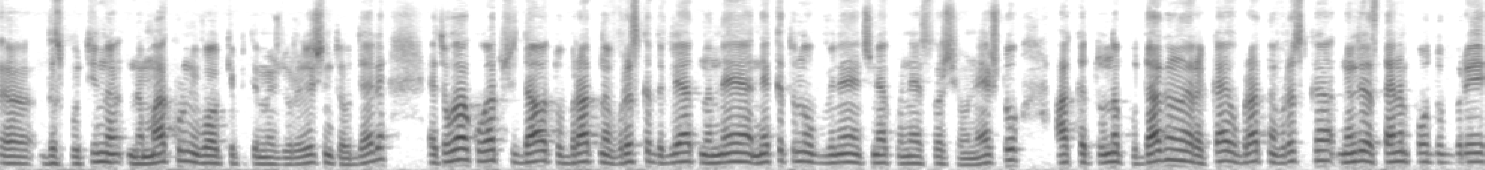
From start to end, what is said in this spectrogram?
а, да сплоти на, на макро ниво екипите между различните отдели, е тогава, когато си дават обратна връзка, да гледат на нея не като на обвинение, че някой не е свършил нещо, а като на подадена ръка и обратна връзка, нали, да станем по-добри,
